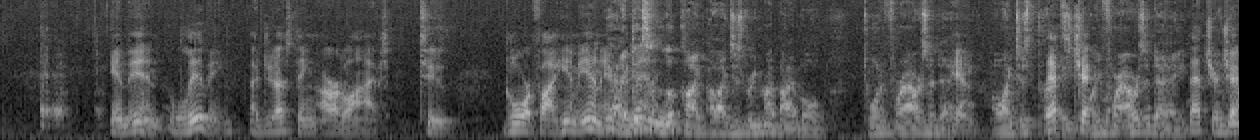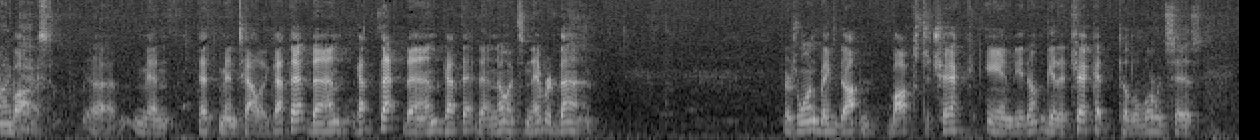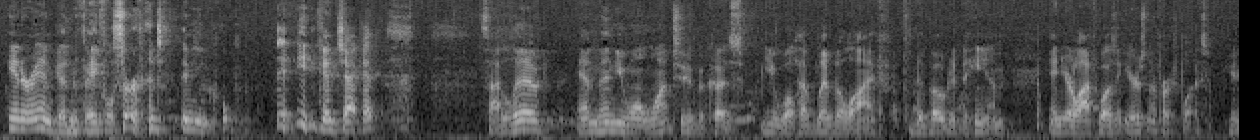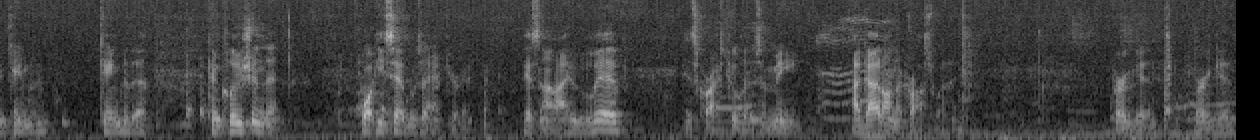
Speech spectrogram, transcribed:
and then living, adjusting our lives to glorify Him in yeah every it doesn't minute. look like oh i just read my bible 24 hours a day Yeah. oh i just pray That's check- 24 hours a day That's your Anything like checkbox uh, men, that mentality. Got that done. Got that done. Got that done. No, it's never done. There's one big box to check, and you don't get a check it till the Lord says, "Enter in, good and faithful servant." then you you can check it. I lived, and then you won't want to because you will have lived a life devoted to Him, and your life wasn't yours in the first place. You came to came to the conclusion that what He said was accurate. It's not I who live, it's Christ who lives in me. I died on the cross with Him. Very good, very good.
